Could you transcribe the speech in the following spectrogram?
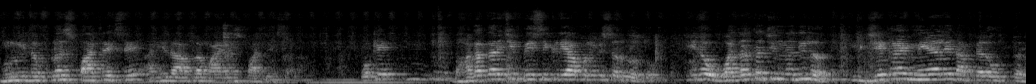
म्हणून इथं प्लस पाच एक्स आहे आणि इथं आपला मायनस पाच एक्स आला ओके भागाकाराची बेसिक क्रिया आपण विसरलो होतो. की जर वजाचं चिन्ह दिलं की जे काय मिळालेत आपल्याला उत्तर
